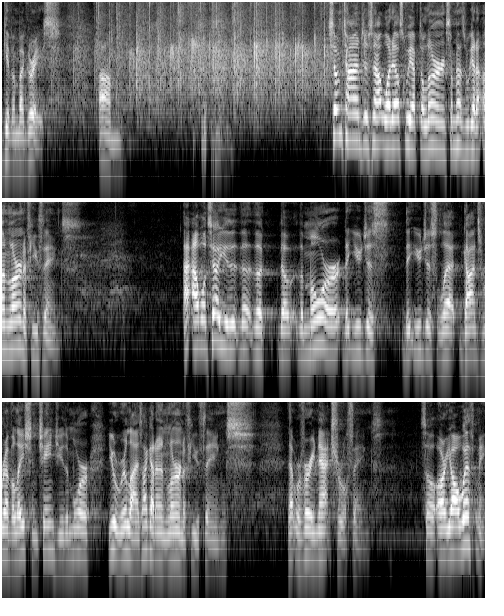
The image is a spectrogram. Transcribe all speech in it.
given by grace. Um, Sometimes it's not what else we have to learn. Sometimes we got to unlearn a few things. I, I will tell you the, the, the, the more that you just that you just let God's revelation change you, the more you'll realize I got to unlearn a few things that were very natural things. So, are y'all with me?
